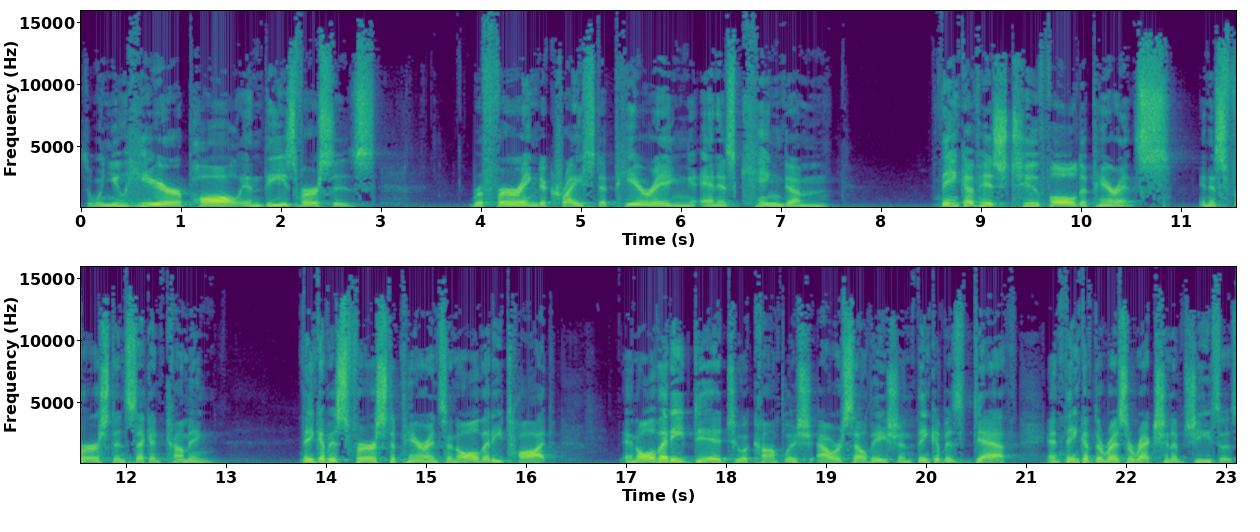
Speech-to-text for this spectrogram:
So when you hear Paul in these verses, referring to Christ appearing and his kingdom, think of his twofold appearance in his first and second coming. Think of his first appearance and all that he taught and all that he did to accomplish our salvation. Think of his death and think of the resurrection of Jesus.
